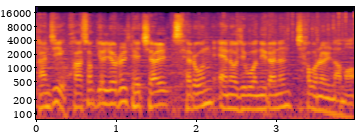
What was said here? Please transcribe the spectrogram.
단지 화석 연료를 대체할 새로운 에너지원이라는 차원을 넘어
